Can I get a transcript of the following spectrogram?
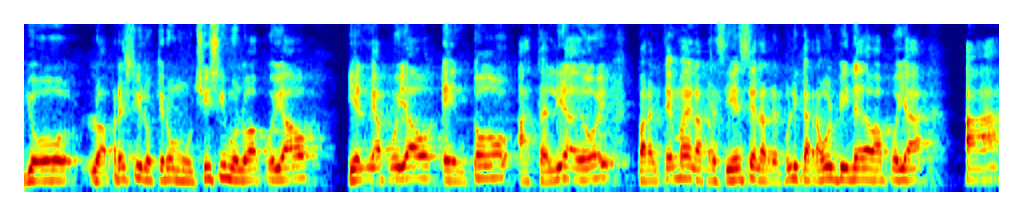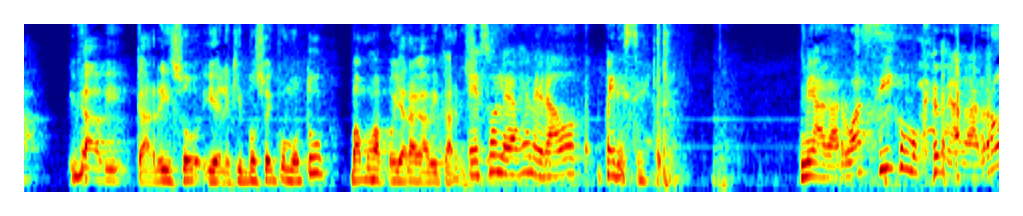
yo lo aprecio y lo quiero muchísimo, lo he apoyado y él me ha apoyado en todo hasta el día de hoy. Para el tema de la presidencia de la República, Raúl Pineda va a apoyar a Gaby Carrizo y el equipo Soy como tú, vamos a apoyar a Gaby Carrizo. Eso le ha generado, pérese. Me agarró así como que me agarró.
